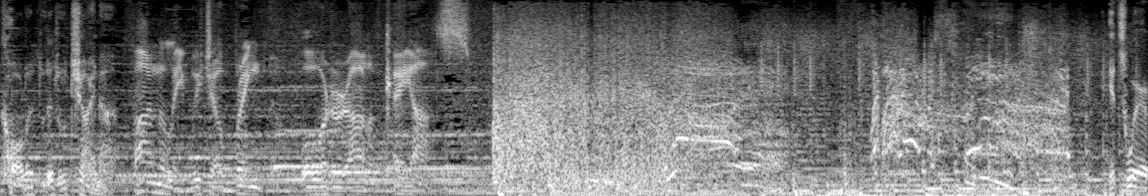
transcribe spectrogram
call it Little China. Finally, we shall bring order out of chaos. It's where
